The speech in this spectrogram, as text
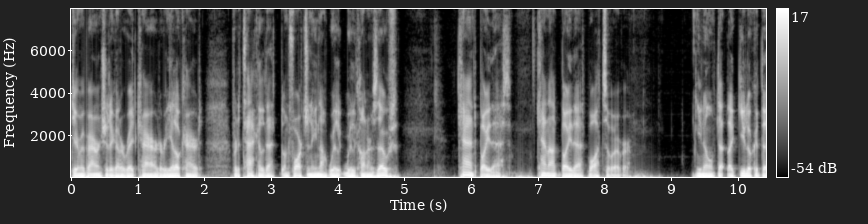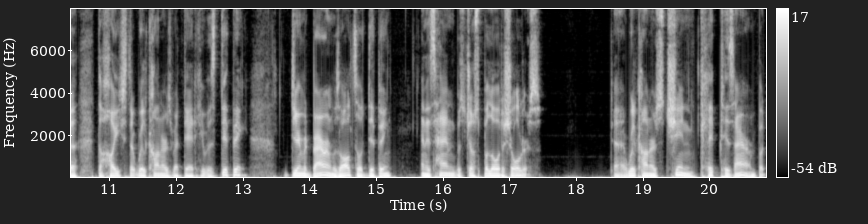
Diarmuid Barron should have got a red card or a yellow card for the tackle that unfortunately knocked Will Will Connors out. Can't buy that. Cannot buy that whatsoever. You know that like you look at the the height that Will Connors went dead. He was dipping. Diarmuid Barron was also dipping, and his hand was just below the shoulders uh, Will Connors' chin clipped his arm, but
